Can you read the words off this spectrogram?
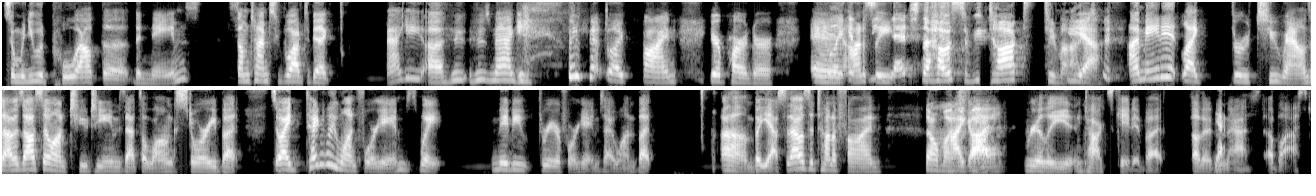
So when you would pull out the the names, sometimes people have to be like, Maggie, uh, who, who's Maggie? you have to like find your partner. And like, honestly, bitch, the host, if you talked too much. yeah, I made it like through two rounds. I was also on two teams. That's a long story, but so I technically won four games. Wait, maybe three or four games I won, but um, but yeah, so that was a ton of fun. so much I got fun. really intoxicated, but other than that, a blast.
